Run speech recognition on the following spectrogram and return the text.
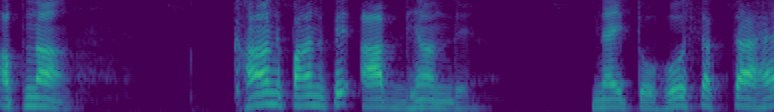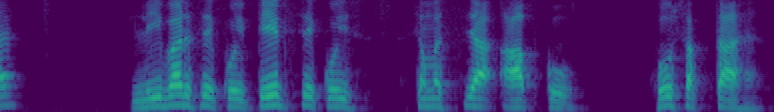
अपना खान पान पे आप ध्यान दें। नहीं तो हो सकता है लीवर से कोई, पेट से कोई समस्या आपको हो सकता है।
